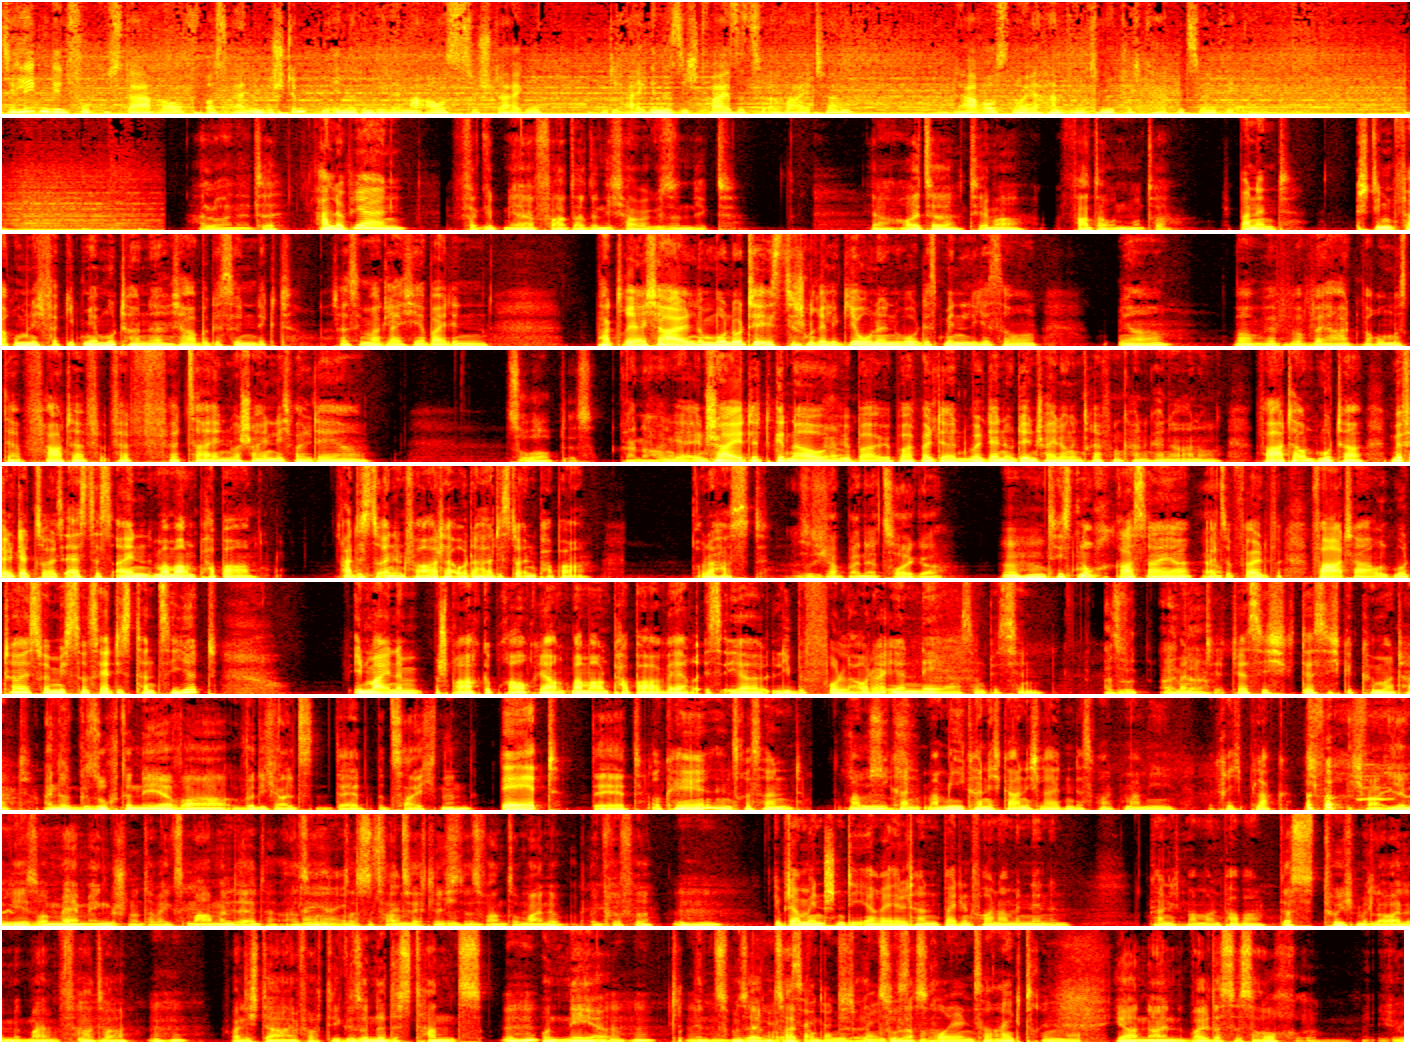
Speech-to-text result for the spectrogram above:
Sie legen den Fokus darauf, aus einem bestimmten inneren Dilemma auszusteigen und die eigene Sichtweise zu erweitern und daraus neue Handlungsmöglichkeiten zu entwickeln. Hallo Annette. Hallo Björn. Vergib mir, Vater, denn ich habe gesündigt. Ja, heute Thema Vater und Mutter. Spannend. Stimmt, warum nicht? Vergib mir Mutter, ne? Ich habe gesündigt. Da sind wir gleich hier bei den patriarchalen und monotheistischen Religionen, wo das Männliche so ja, wer, wer hat, warum muss der Vater ver, ver, verzeihen? Wahrscheinlich, weil der ja so überhaupt ist. Keine Ahnung. Weil er entscheidet, genau, ja. über, über, weil der, weil der nur die Entscheidungen treffen kann, keine Ahnung. Vater und Mutter. Mir fällt dazu als erstes ein, Mama und Papa. Hattest du einen Vater oder hattest du einen Papa? Oder hast? Also ich habe einen Erzeuger. Mhm, siehst noch krasser, ja. ja. Also Vater und Mutter ist für mich so sehr distanziert in meinem Sprachgebrauch, ja, und Mama und Papa wäre, ist eher liebevoller oder eher näher, so ein bisschen. Also eine, Jemand, der sich, der sich gekümmert hat. Eine gesuchte Nähe war, würde ich als Dad bezeichnen. Dad? Dad. Okay, interessant. Mami, so kann, Mami kann ich gar nicht leiden, das Wort Mami. Da kriege ich Plack. Ich war, ich war irgendwie so mehr im Englischen unterwegs. Mom and Dad. Also ah ja, das tatsächlich, das mhm. waren so meine Begriffe. Mhm. Gibt ja auch Menschen, die ihre Eltern bei den Vornamen nennen. Gar nicht Mama und Papa. Das tue ich mittlerweile mit meinem Vater, mhm. mhm. weil ich da einfach die gesunde Distanz mhm. und Nähe mhm. in, mhm. zum selben ja, Zeitpunkt seid nicht mehr in zulasse. Rollen so arg drin. Ja. ja, nein, weil das ist auch,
